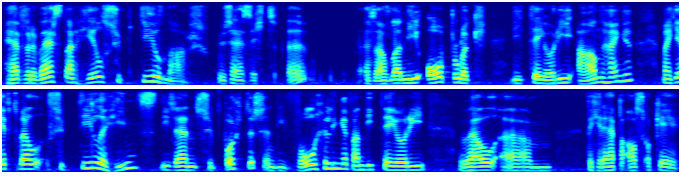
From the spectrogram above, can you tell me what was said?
Hij verwijst daar heel subtiel naar. Dus hij zegt, hè, hij zal dat niet openlijk die theorie aanhangen, maar geeft wel subtiele hints die zijn supporters en die volgelingen van die theorie wel um, begrijpen als oké,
